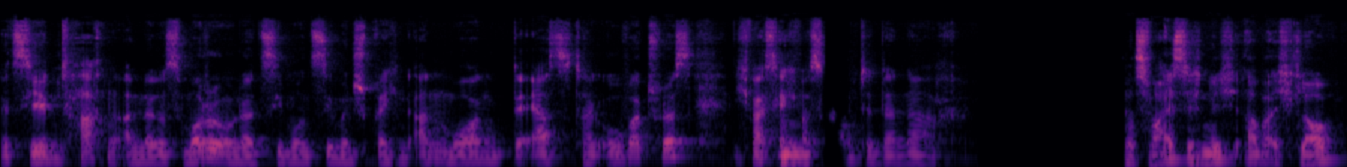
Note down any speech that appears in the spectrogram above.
jetzt jeden Tag ein anderes Motto und da ziehen wir uns dementsprechend an. Morgen der erste Tag Overtrust. Ich weiß gar nicht, hm. was kommt denn danach? Das weiß ich nicht, aber ich glaube,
